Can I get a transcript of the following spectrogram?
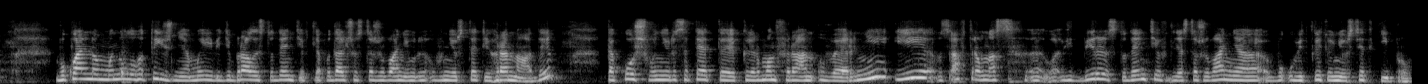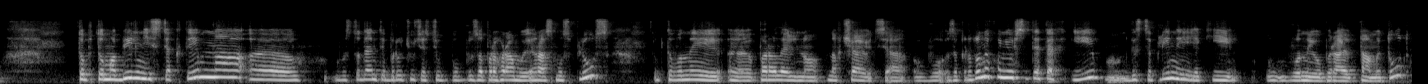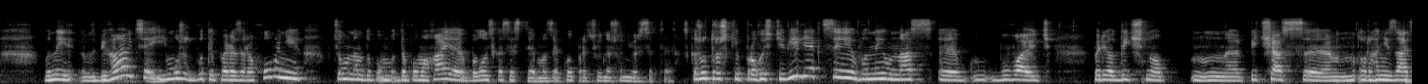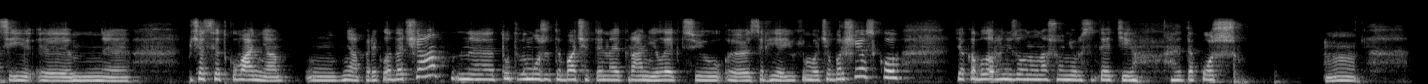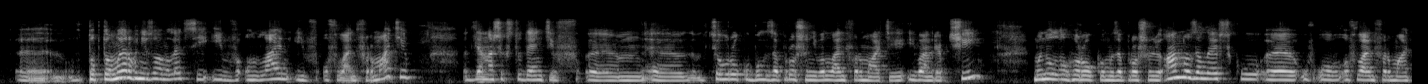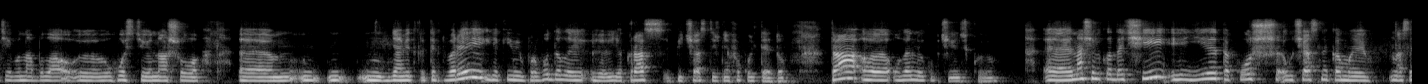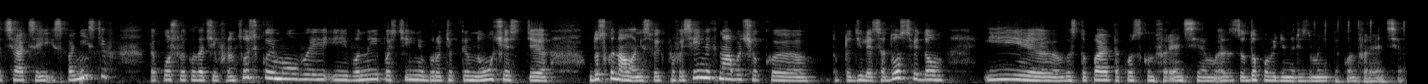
Буквально минулого тижня ми відібрали студентів для подальшого стажування в університеті Гранади, також в університет Клермон Ферран у Верні. І завтра у нас е, відбір студентів для стажування в у відкритий університет Кіпру. Тобто мобільність активна, студенти беруть участь за програмою Erasmus+, тобто вони е, паралельно навчаються в закордонних університетах і дисципліни, які вони обирають там і тут, вони збігаються і можуть бути перезараховані. В цьому нам допомагає болонська система, з якою працює наш університет. Скажу трошки про гостьові лекції. Вони у нас е, бувають періодично під час е, організації. Під час святкування Дня перекладача е, тут ви можете бачити на екрані лекцію е, Сергія Юхімовича Боршевського, яка була організована у нашому університеті. Е, Також тобто ми організовуємо лекції і в онлайн, і в офлайн форматі для наших студентів. Е, е, Цього року були запрошені в онлайн форматі Іван Рябчий. Минулого року ми запрошували Анну Залевську е, у офлайн форматі. Вона була е, нашого е, дня відкритих дверей, який ми проводили е, якраз під час тижня факультету, та е, Оленою Купчинською. Е, Наші викладачі є також учасниками асоціації іспаністів, також викладачі французької мови, і вони постійно беруть активну участь в вдосконаленні своїх професійних навичок, е, тобто діляться досвідом і виступають також з конференціями з доповіді на різноманітних конференціях.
